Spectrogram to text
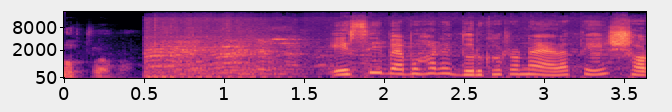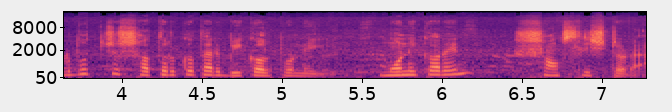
মুক্তি পাবো এসি ব্যবহারে দুর্ঘটনা এড়াতে সর্বোচ্চ সতর্কতার বিকল্প নেই মনে করেন সংশ্লিষ্টরা।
